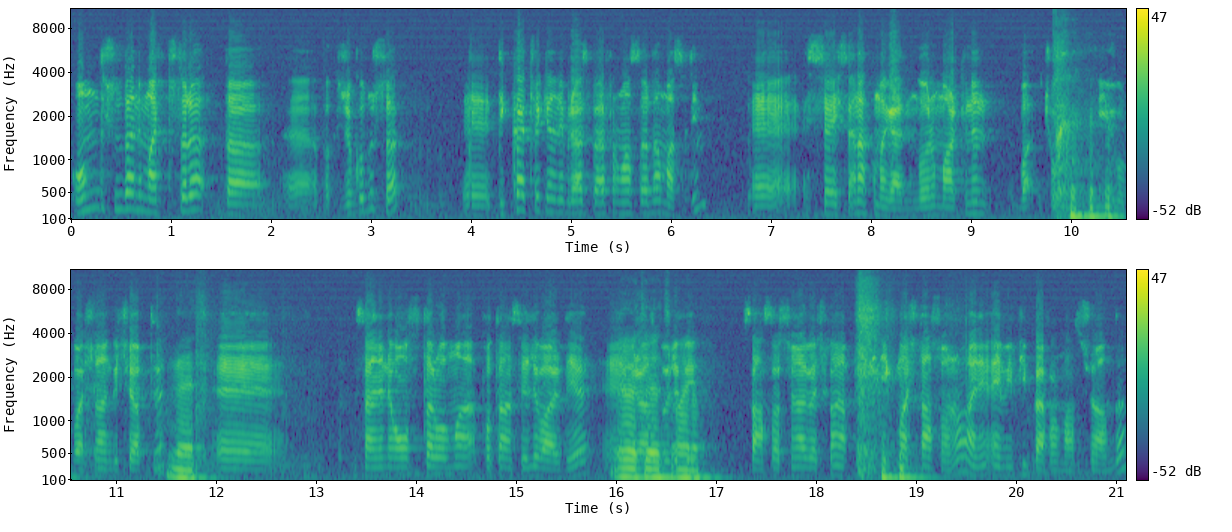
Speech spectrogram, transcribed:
Onun dışında hani maçlara da e, bakacak olursak e, dikkat çeken hani biraz performanslardan bahsedeyim. E, şey sen aklıma geldin. Lauren Markin'in ba- çok iyi bir başlangıç yaptı. Evet. E, sen hani All-Star olma potansiyeli var diye e, Evet biraz evet böyle aynen. bir sansasyonel bir açıklama yaptı. İlk maçtan sonra hani MVP performansı şu anda.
